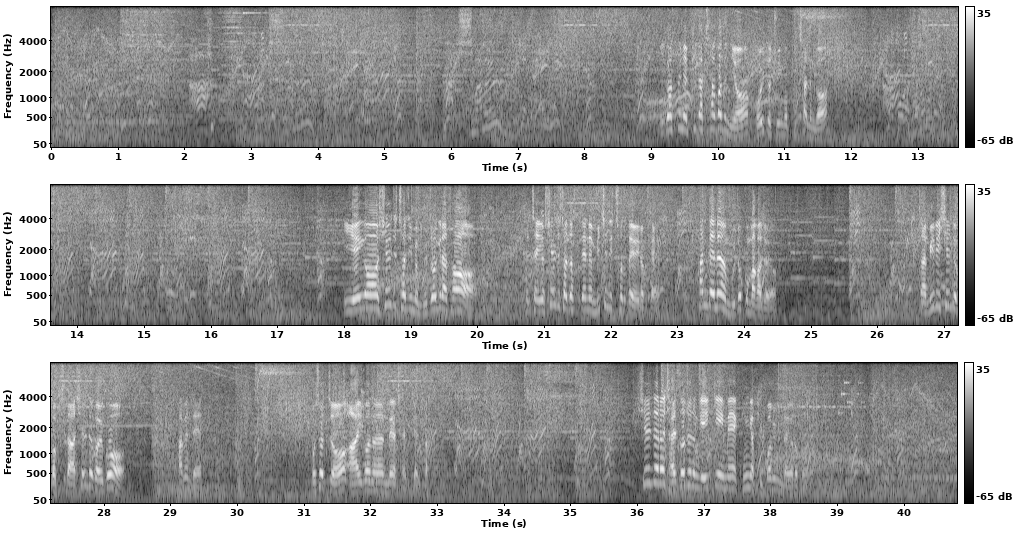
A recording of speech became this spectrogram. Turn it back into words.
이거 쓰면 피가 차거든요. 보이죠? 주인공 피 차는 거 이 얘가 실드 쳐지면 무적이라서 진짜 이거 실드 쳐졌을 때는 미친듯이 쳐도 돼요 이렇게. 한 대는 무조건 막아줘요. 자 미리 실드 겁시다. 실드 걸고 하면 돼. 보셨죠? 아 이거는 내가 잘 피했다. 실드를 잘 써주는 게 이 게임의 공략 비법입니다 여러분.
